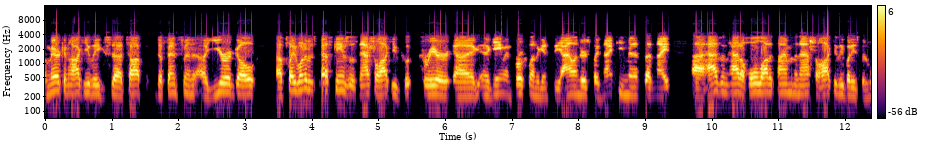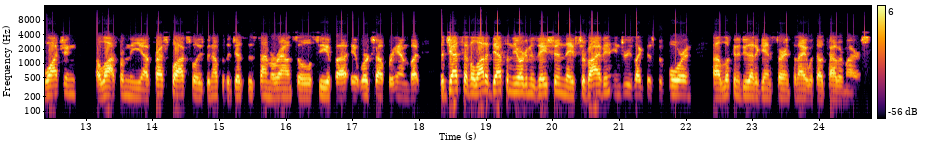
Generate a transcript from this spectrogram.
American Hockey League's uh, top defenseman a year ago. Uh, played one of his best games of his national hockey career in a game in Brooklyn against the Islanders. Played 19 minutes that night. Uh, hasn't had a whole lot of time in the National Hockey League, but he's been watching a lot from the uh, press box while he's been up with the Jets this time around. So we'll see if uh, it works out for him. But the Jets have a lot of depth in the organization. They've survived injuries like this before, and uh, looking to do that again starting tonight without Tyler Myers.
